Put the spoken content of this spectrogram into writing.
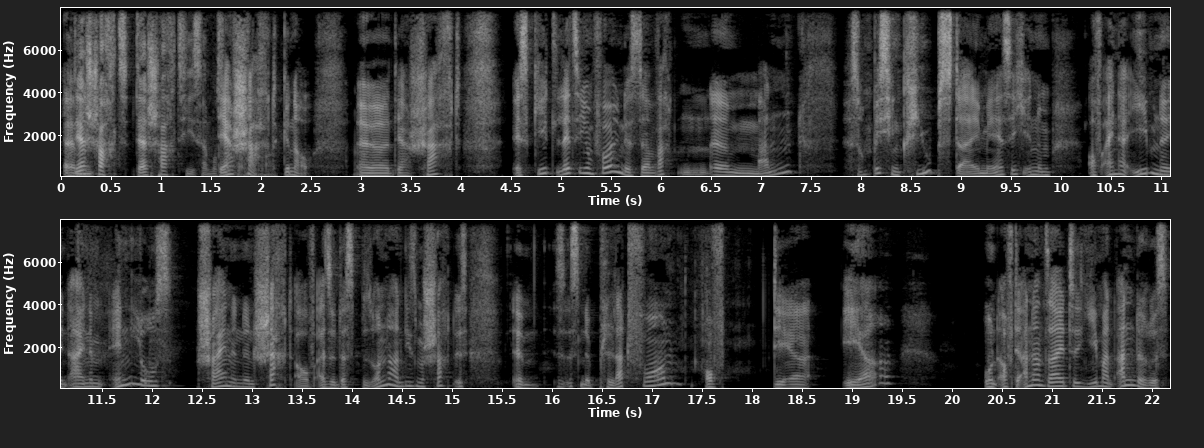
Ähm, der Schacht, der Schacht hieß er. Muss Der man sagen. Schacht, genau. Äh, der Schacht. Es geht letztlich um Folgendes. Da wacht ein äh, Mann so ein bisschen Cube-Style-mäßig in einem, auf einer Ebene in einem endlos scheinenden Schacht auf. Also das Besondere an diesem Schacht ist, ähm, es ist eine Plattform, auf der er und auf der anderen Seite jemand anderes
